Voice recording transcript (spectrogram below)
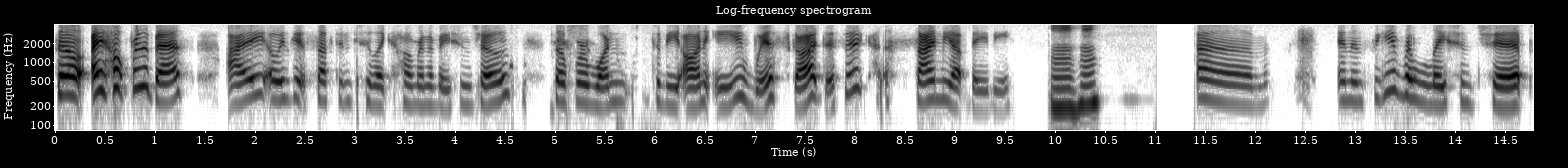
So I hope for the best. I always get sucked into like home renovation shows. So for one to be on E with Scott Disick, sign me up, baby. Mhm. Um, and then speaking of relationships,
